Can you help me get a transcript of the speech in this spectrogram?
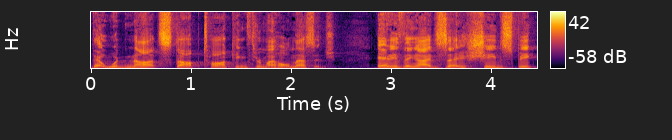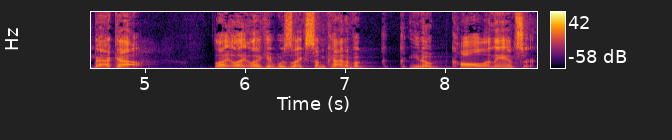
that would not stop talking through my whole message Anything I'd say, she'd speak back out. Like, like, like it was like some kind of a you know call and answer.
